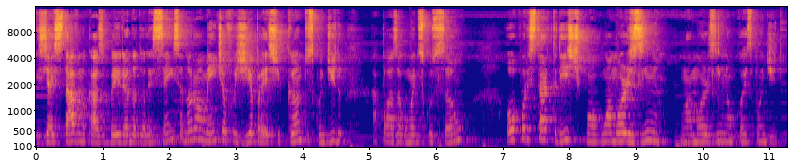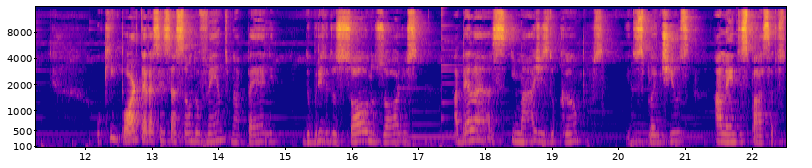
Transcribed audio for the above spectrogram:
já estava no caso beirando a adolescência, normalmente eu fugia para este canto escondido após alguma discussão ou por estar triste com algum amorzinho, um amorzinho não correspondido. O que importa era a sensação do vento na pele, do brilho do sol nos olhos, as belas imagens do campus e dos plantios, além dos pássaros.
